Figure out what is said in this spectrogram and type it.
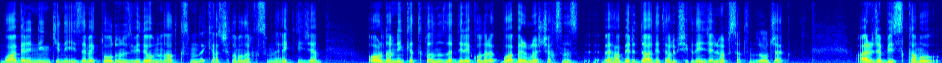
Bu haberin linkini izlemekte olduğunuz videonun alt kısmındaki açıklamalar kısmına ekleyeceğim. Oradan linke tıkladığınızda direkt olarak bu habere ulaşacaksınız ve haberi daha detaylı bir şekilde inceleme fırsatınız olacak. Ayrıca biz kamu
